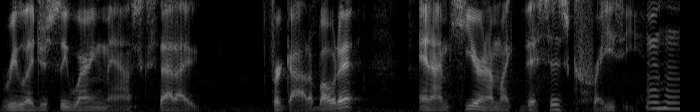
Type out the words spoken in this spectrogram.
religiously wearing masks that I forgot about it. And I'm here and I'm like, this is crazy. Mm-hmm.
